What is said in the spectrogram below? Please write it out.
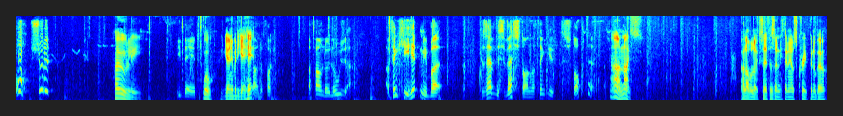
Oh, shoot it! Holy. He dead. Whoa, did anybody get hit? Found a fuck. I found a nose. I think he hit me, but because I have this vest on, I think it stopped it. Oh, nice. I'll have a look, see if there's anything else creeping about.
